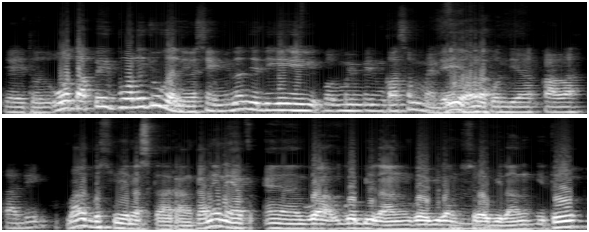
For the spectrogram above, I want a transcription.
ya itu. Wah tapi boleh juga nih AC Milan jadi pemimpin klasemen ya, Iya. walaupun dia kalah tadi. bagus Milan sekarang kan ini eh, gua gua bilang gua bilang sudah bilang itu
